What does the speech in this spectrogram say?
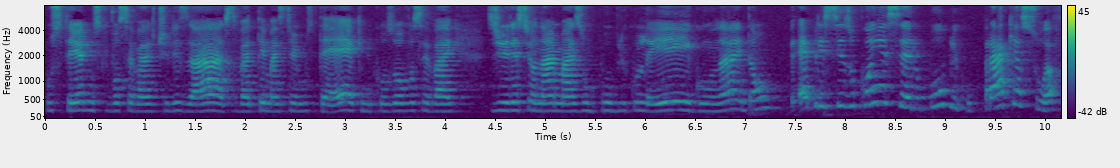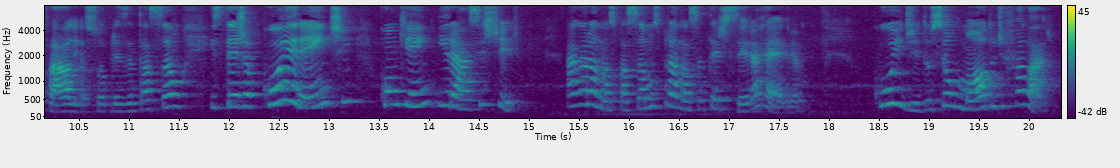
os termos que você vai utilizar, se vai ter mais termos técnicos ou você vai direcionar mais um público leigo, né? Então é preciso conhecer o público para que a sua fala e a sua apresentação esteja coerente com quem irá assistir. Agora nós passamos para a nossa terceira regra Cuide do seu modo de falar.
